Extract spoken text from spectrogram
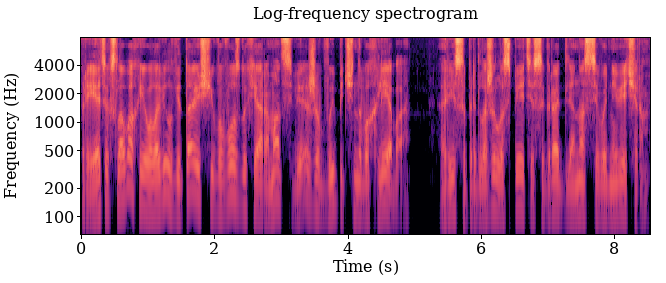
При этих словах я уловил витающий в воздухе аромат свежевыпеченного хлеба. Риса предложила спеть и сыграть для нас сегодня вечером,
